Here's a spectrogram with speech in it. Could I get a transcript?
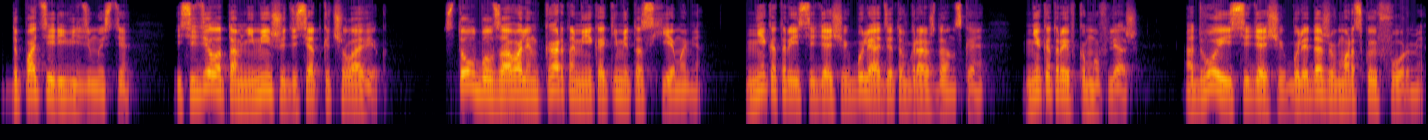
до потери видимости, и сидело там не меньше десятка человек. Стол был завален картами и какими-то схемами. Некоторые из сидящих были одеты в гражданское, некоторые в камуфляж, а двое из сидящих были даже в морской форме.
